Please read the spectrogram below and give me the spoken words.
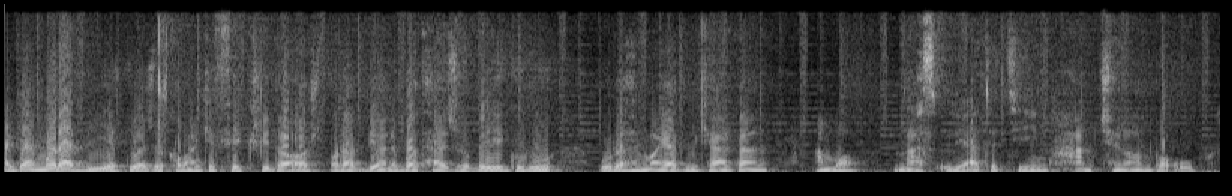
اگر مربی احتیاج به کمک فکری داشت مربیان با تجربه گروه او را حمایت می‌کردند اما مسئولیت تیم همچنان با او بود.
